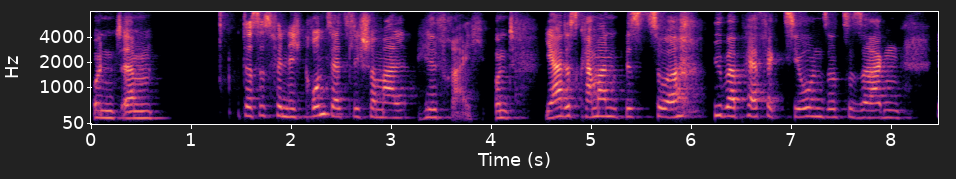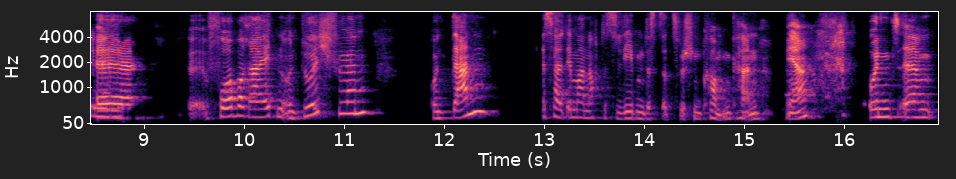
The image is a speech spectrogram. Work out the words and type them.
Und ähm, das ist, finde ich, grundsätzlich schon mal hilfreich. Und ja, das kann man bis zur Überperfektion sozusagen genau. äh, äh, vorbereiten und durchführen. Und dann ist halt immer noch das Leben, das dazwischen kommen kann. Ja. Und ähm,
